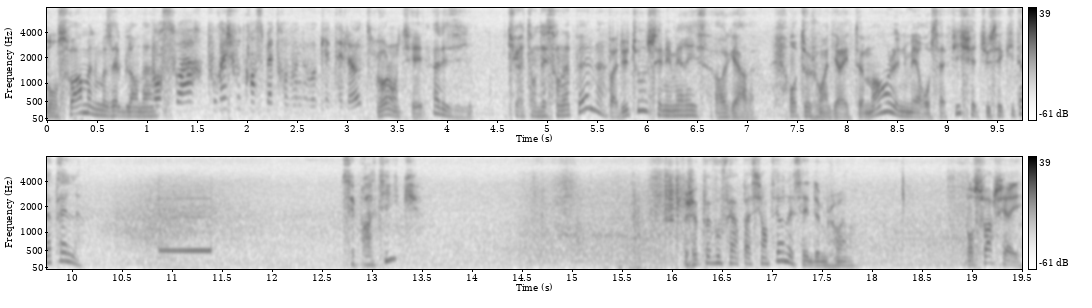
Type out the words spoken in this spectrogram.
Bonsoir, mademoiselle Blandin. Bonsoir, pourrais-je vous transmettre vos nouveaux catalogues? Volontiers, allez-y. Tu attendais son appel? Pas du tout, c'est Numéris. Regarde, on te joint directement, le numéro s'affiche et tu sais qui t'appelle. C'est pratique. Je peux vous faire patienter, on essaye de me joindre. Bonsoir, chérie.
